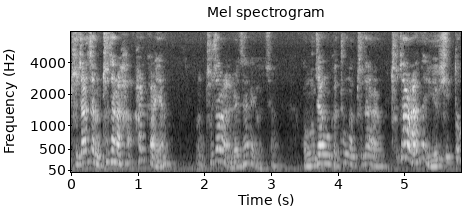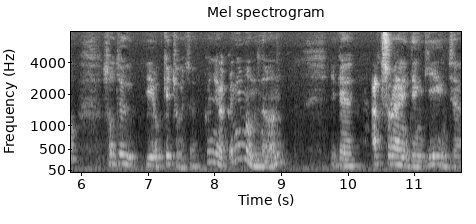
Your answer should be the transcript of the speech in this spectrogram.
투자자는 투자를 하- 할까요? 투자를 안 하잖아요, 그렇죠? 공장 같은 거 투자를 투자를 하면 역시 또 소득이 없겠죠, 그렇죠? 그러니까 끊임없는 이게 악순환이 된 게 이제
